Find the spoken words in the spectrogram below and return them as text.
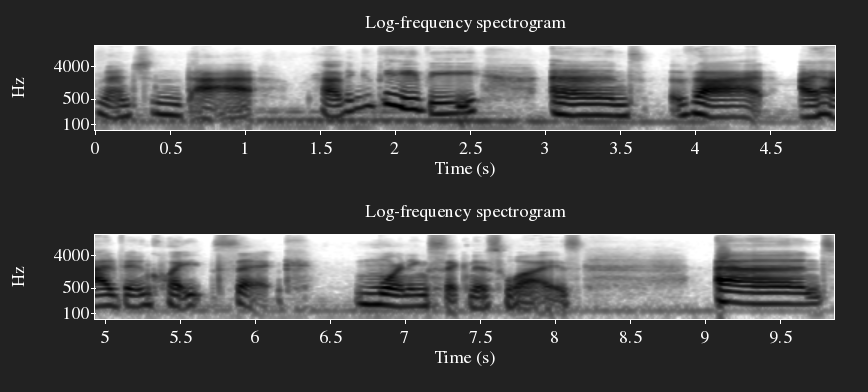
mentioned that we're having a baby and that I had been quite sick, morning sickness wise. And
